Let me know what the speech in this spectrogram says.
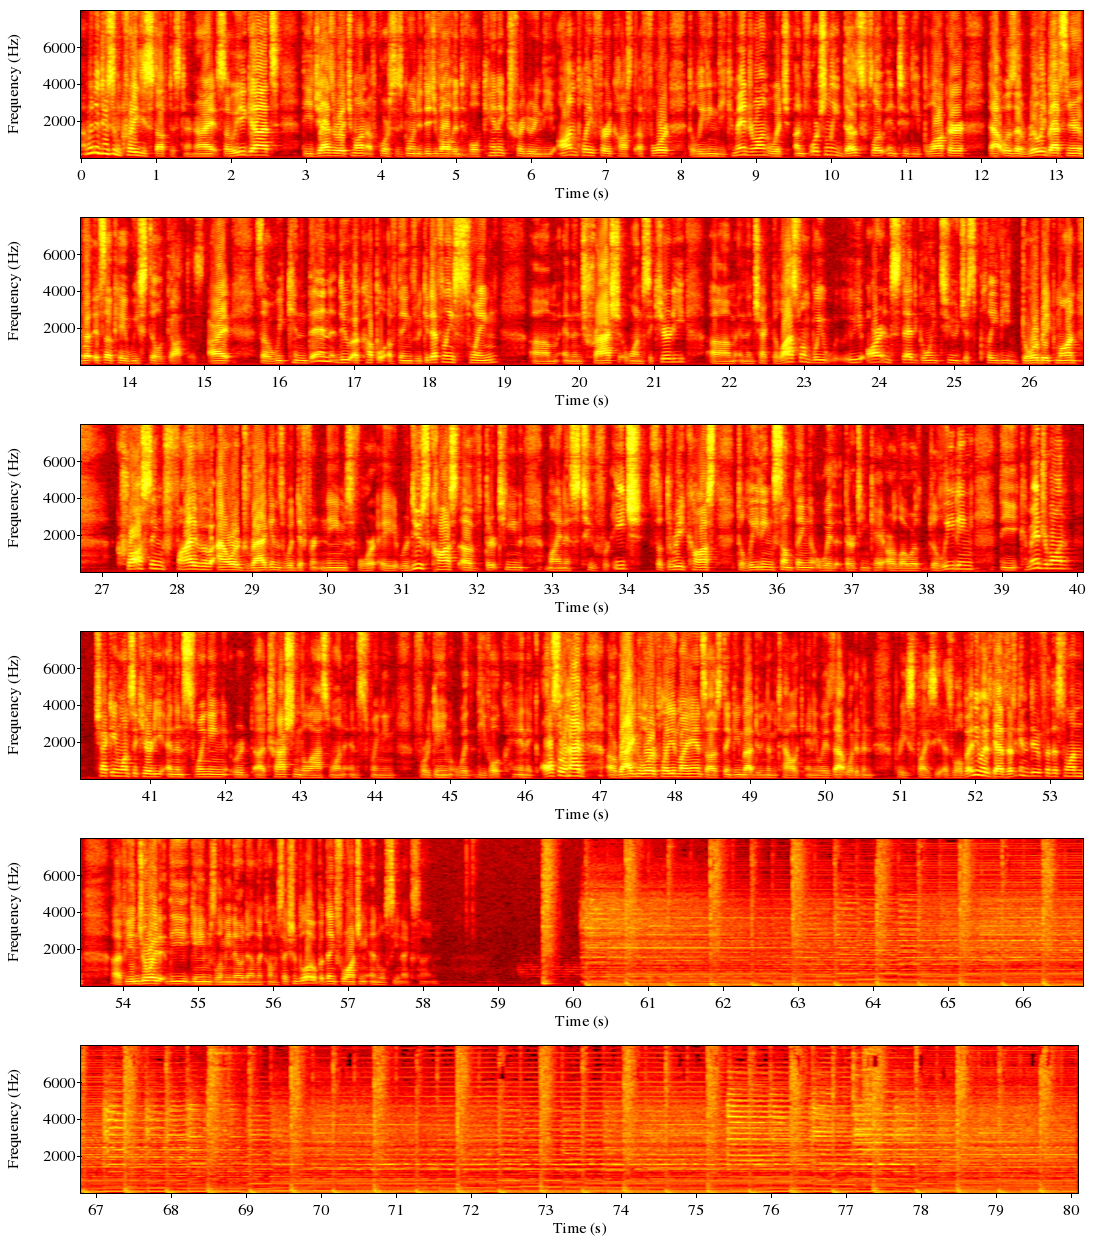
I'm going to do some crazy stuff this turn. Alright, so we got the Jazarichmon, of course, is going to Digivolve into Volcanic, triggering the on-play for a cost of 4, deleting the Commandramon, which unfortunately does float into the blocker. That was a really bad scenario, but it's okay, we still got this. Alright, so we can then do a couple of things. We could definitely swing um, and then trash one security um, and then check the last one. But we, we are instead going to just play the Dorbickmon crossing five of our dragons with different names for a reduced cost of 13 minus 2 for each. So 3 cost, deleting something with 13k or lower, deleting the Commandramon, checking one security, and then swinging, uh, trashing the last one, and swinging for a game with the Volcanic. Also had a Ragnalord play in my hand, so I was thinking about doing the Metallic anyways. That would have been pretty spicy as well. But anyways, guys, that's going to do for this one. Uh, if you enjoyed the games, let me know down in the comment section below. But thanks for watching, and we'll see you next time.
